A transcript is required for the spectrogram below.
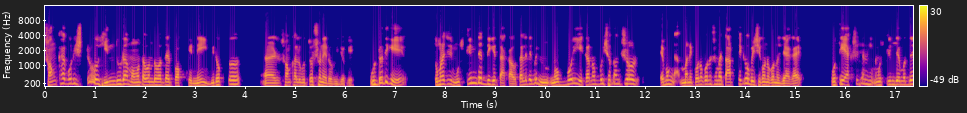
সংখ্যাগরিষ্ঠ হিন্দুরা মমতা বন্দ্যোপাধ্যায়ের পক্ষে নেই, বিরক্ত সংখ্যালঘু তোষণের অভিযোগে। উল্টো দিকে তোমরা যদি মুসলিমদের দিকে তাকাও, তাহলে দেখবে নব্বই, একানব্বই শতাংশ এবং মানে কোনো কোনো সময় তার থেকেও বেশি কোনো কোনো জায়গায় প্রতি একশো জন মুসলিমদের মধ্যে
